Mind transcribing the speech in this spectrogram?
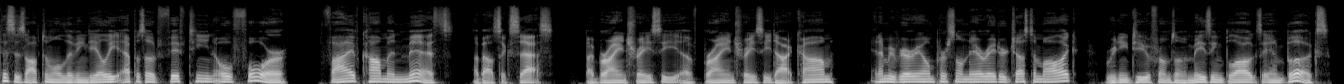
This is Optimal Living Daily, episode 1504 Five Common Myths About Success by Brian Tracy of briantracy.com. And I'm your very own personal narrator, Justin Malik, reading to you from some amazing blogs and books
